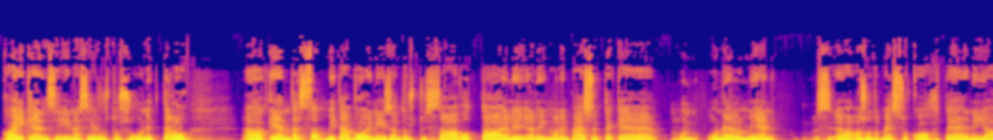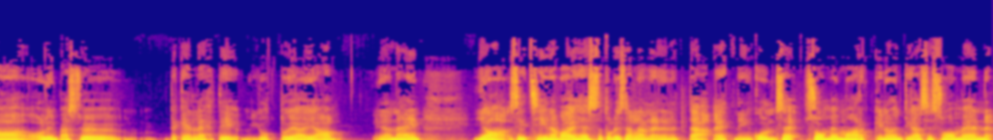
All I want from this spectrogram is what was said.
kaiken siinä sisustussuunnittelu kentässä, mitä voi niin sanotusti saavuttaa, eli, eli mä olin päässyt tekemään mun unelmien asuntomessukohteen ja olin päässyt tekemään lehtijuttuja ja, ja näin. Ja sitten siinä vaiheessa tuli sellainen, että, että niin kun se somemarkkinointi ja se somen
